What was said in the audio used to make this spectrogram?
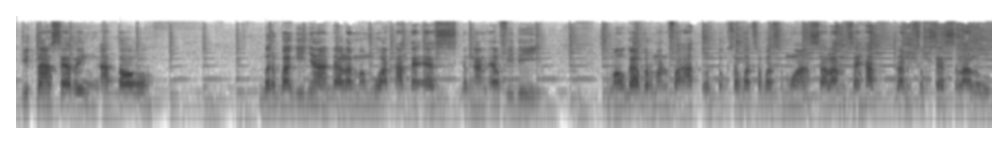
kita sharing atau berbaginya dalam membuat ATS dengan LVD. Semoga bermanfaat untuk sobat-sobat semua. Salam sehat dan sukses selalu.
